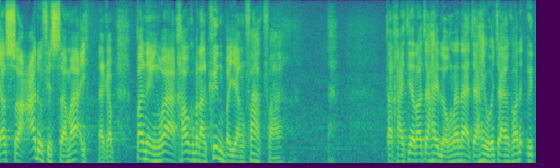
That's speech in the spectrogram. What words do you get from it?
ยาสะอดูฟิสสมาอินะครับประหนึ่งว่าเขากำลังขึ้นไปยังฟากฟ้านะถ้าใครที่เราจะให้หลงแล้วนะจะให้หัวใจของเขาอึด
